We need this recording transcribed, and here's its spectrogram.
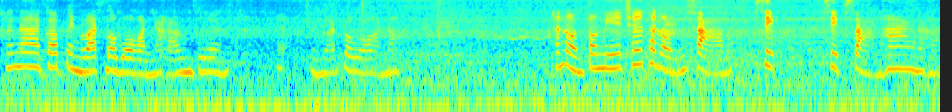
ข้างหน้าก็เป็นวัดบวรนะคะเพื่อนๆเนี่ยเป็นวัดบวรเนาะถนนตรงนี้ชื่อถนนสามสิบสิบสามห้างนะคะ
